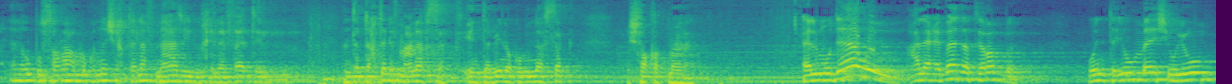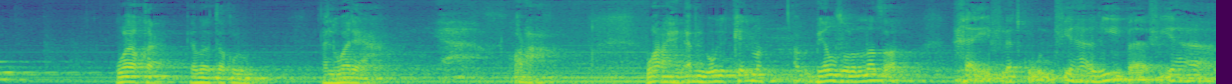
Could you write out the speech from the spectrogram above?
إحنا لو بصراء ما كناش اختلفنا. هذه الخلافات ال... أنت بتختلف مع نفسك. أنت بينك وبين نفسك مش فقط معاه المداوم على عبادة ربه وانت يوم ماشي ويوم واقع كما تقولون. الورع. يا ورع. ورع الأب بيقول الكلمة بينظر النظرة خايف لا تكون فيها غيبة فيها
